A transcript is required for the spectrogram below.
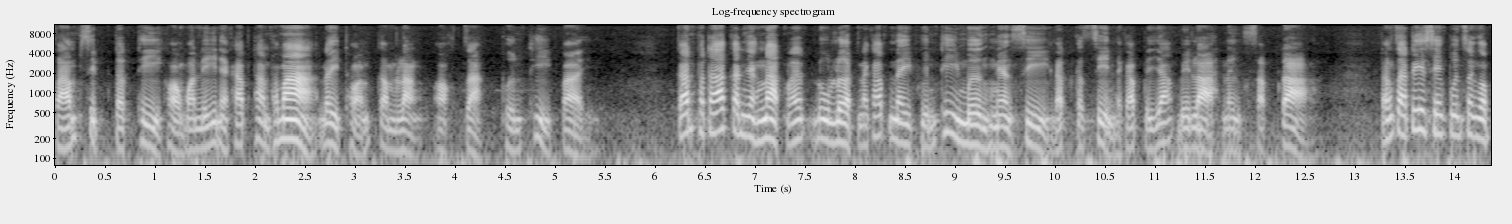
30 นาทีของวันนี้นะครับ ท่านพม่าได้ถอนกำลังออกจากพื้นที่ไป การปะทะกันอย่างหนักและดูเลิศนะครับในพื้นที่เมืองแมนซีรัฐกสินนะครับระยะเวลา 1 สัปดาห์ หลังจากที่เสียงปืนสงบ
